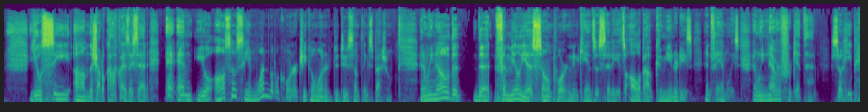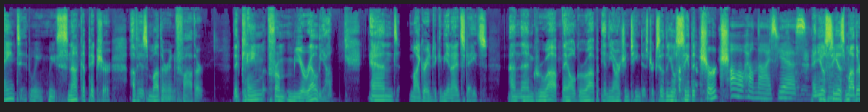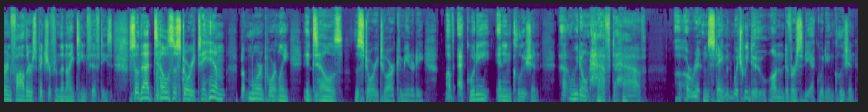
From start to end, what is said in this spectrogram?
You'll see um, the shuttlecock, as I said, and, and you'll also see in one little corner, Chico wanted to do something special. And we know that that familia is so important in Kansas City. It's all about communities and families. And we never forget that. So he painted, we, we snuck a picture of his mother and father that came from Morelia and migrated to the United States and then grew up. They all grew up in the Argentine district. So you'll see the church. Oh, how nice. Yes. And you'll see his mother and father's picture from the 1950s. So that tells the story to him, but more importantly, it tells the story to our community of equity and inclusion. Uh, we don't have to have a written statement, which we do on diversity, equity, inclusion.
